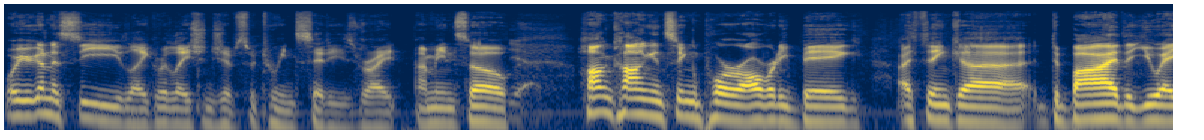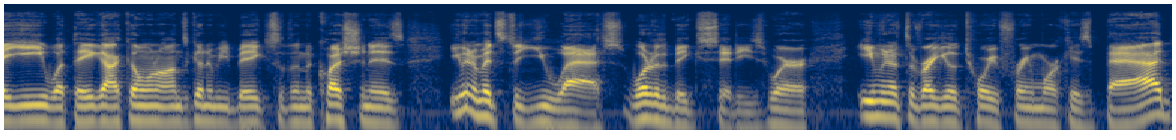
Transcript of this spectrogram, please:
Well, you're going to see like relationships between cities, right? I mean, so Yeah. Hong Kong and Singapore are already big. I think uh, Dubai, the UAE, what they got going on is going to be big. So then the question is, even if it's the U.S., what are the big cities where even if the regulatory framework is bad,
